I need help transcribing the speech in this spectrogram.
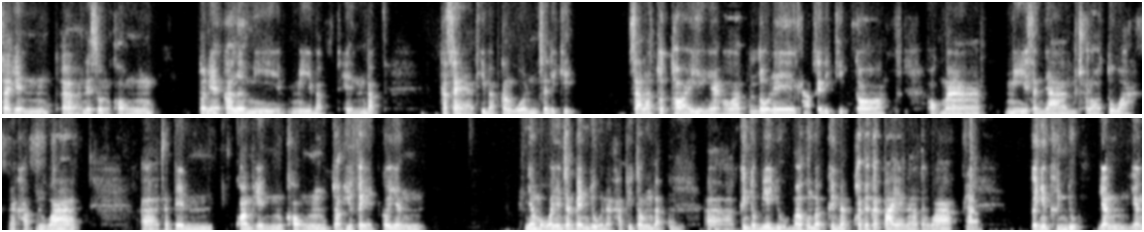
จะเห็นในส่วนของตัวนี้ก็เริ่มมีมีแบบเห็นแบบกระแสที่แบบกังวลเศรษฐกิจสหรัฐถดถอยอย่างเงี้ยเพราะว่าตัวเลขเศรษฐกิจก็ออกมามีสัญญาณชะลอตัวนะครับ หรือว่า จะเป็นความเห็นของเจ้าที่เฟดก็ยัง ยังบอกว่ายังจำเป็นอยู่นะครับ ที่ต้องแบบขึ้นดอกเบี้ยอยู่มันคงแบบขึ้นแบบค่อยไปค่อยไปอะนะแต่ว่าก็ยังขึ้นอยู่ยังยัง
